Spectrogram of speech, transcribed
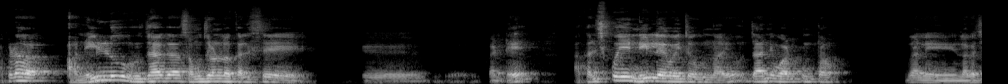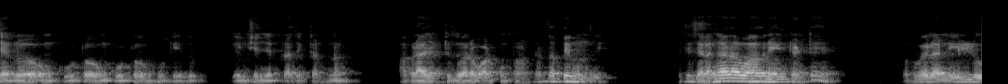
అక్కడ ఆ నీళ్ళు వృధాగా సముద్రంలో కలిసే కంటే ఆ కలిసిపోయే నీళ్ళు ఏవైతే ఉన్నాయో దాన్ని వాడుకుంటాం. దాన్ని లగచర్లో ఇంకోటో ఇంకోటో ఇంకోటి ఏదో గేమ్ చేంజర్ ప్రాజెక్ట్ అంటున్నారు ఆ ప్రాజెక్టు ద్వారా వాడుకుంటాం అంటున్నారు. తప్పేముంది? అయితే తెలంగాణ వాదన ఏంటంటే ఒకవేళ నీళ్ళు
